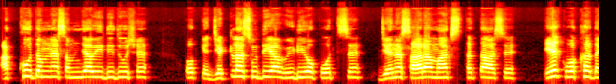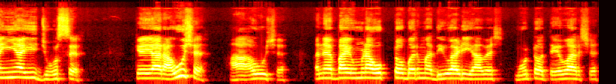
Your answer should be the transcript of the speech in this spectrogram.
આખું તમને સમજાવી દીધું છે. ઓકે જેટલા સુધી આ વીડિયો પહોંચશે, જેને સારા માર્ક્સ થતા હશે, એક વખત અહીંયા એ જોશે કે યાર આવું છે? હા, આવું છે. અને ભાઈ, હમણાં ઓક્ટોબરમાં દિવાળી આવે છે, મોટો તહેવાર છે.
